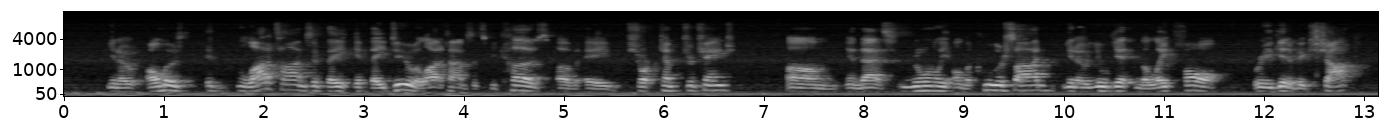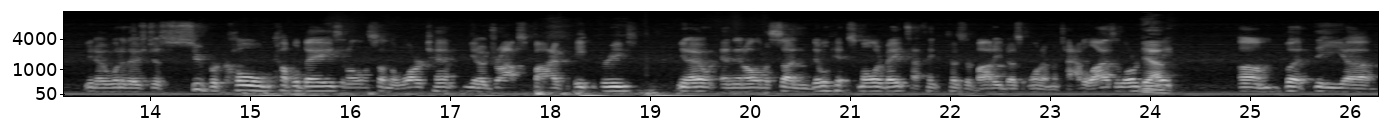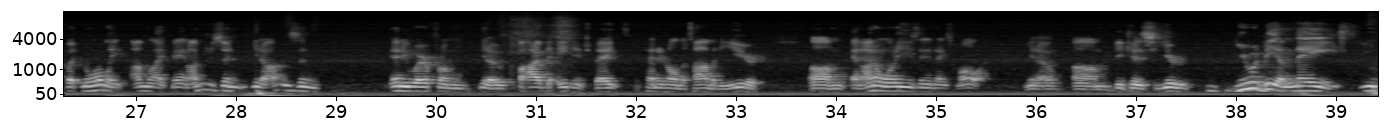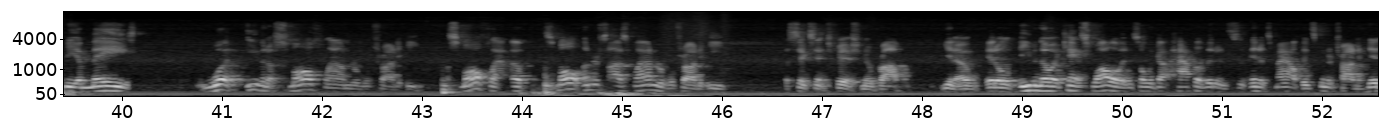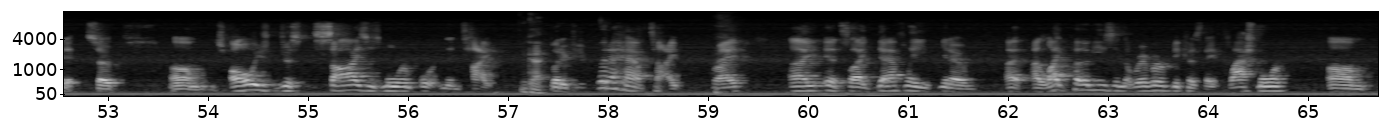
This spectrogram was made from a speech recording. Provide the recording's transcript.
You know, almost it, a lot of times if they if they do, a lot of times it's because of a short temperature change, um, and that's normally on the cooler side. You know, you'll get in the late fall where you get a big shock. You know, one of those just super cold couple days, and all of a sudden the water temp you know drops five eight degrees. You know, and then all of a sudden they'll hit smaller baits. I think because their body doesn't want to metabolize a larger yeah. bait. Um, but the uh, but normally I'm like, man, I'm using you know I'm using anywhere from you know five to eight inch baits depending on the time of the year, um, and I don't want to use anything smaller, you know, um, because you're you would be amazed, you would be amazed what even a small flounder will try to eat. A small flounder, a small undersized flounder will try to eat a six inch fish, no problem. You know, it'll even though it can't swallow it, it's only got half of it in its, in its mouth. It's going to try to hit it. So um, it's always just size is more important than type. Okay. But if you're gonna have type, right? Uh, it's like definitely, you know, I, I, like pogies in the river because they flash more. Um,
